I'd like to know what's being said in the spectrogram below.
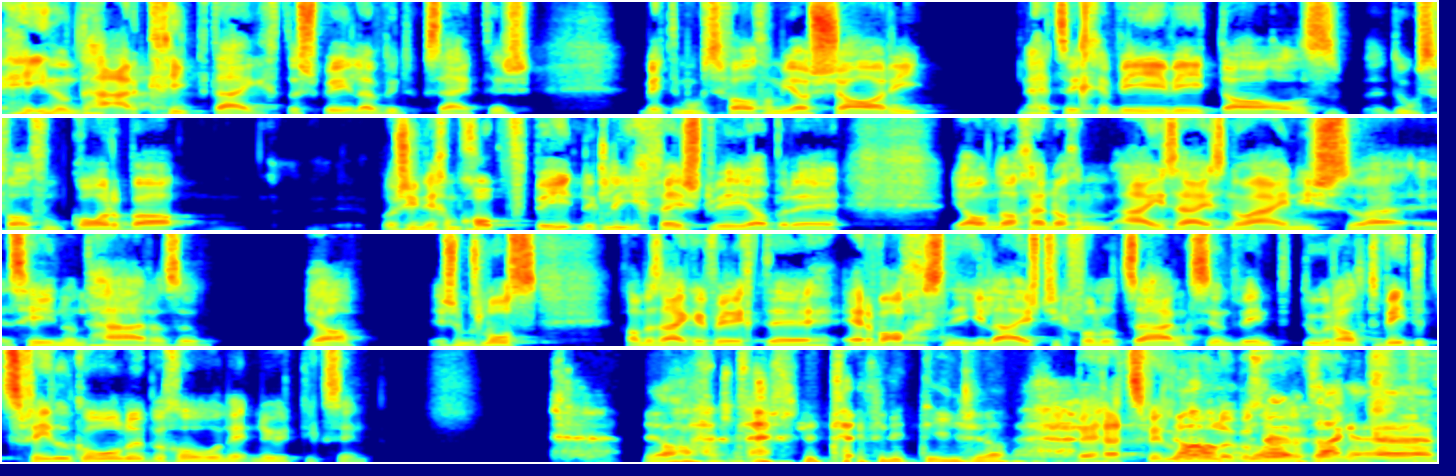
hin und her gekippt, eigentlich, das Spiel, wie du gesagt hast, mit dem Ausfall von Yashari, hat sicher weh, weh da als der Ausfall von Korba wahrscheinlich am Kopf beten gleich fest wie, aber äh, ja, und nachher nach dem 1-1 noch ein ist so ein Hin und Her. Also ja, ist am Schluss, kann man sagen, vielleicht eine erwachsene Leistung von Luzern gewesen und Winterthur halt wieder zu viel Goal bekommen, die nicht nötig sind. Ja, definitiv, ja. Wer hat zu viel ja, Goal bekommen? Ja, sagen, äh,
